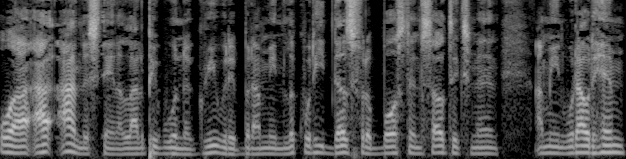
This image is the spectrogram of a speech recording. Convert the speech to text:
Well, I, I understand a lot of people wouldn't agree with it, but I mean, look what he does for the Boston Celtics, man. I mean, without him,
